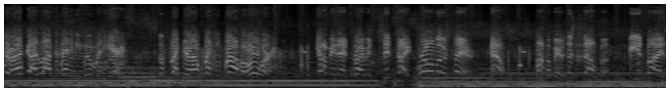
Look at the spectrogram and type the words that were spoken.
Sir, I've got lots of enemy movement here. Looks like they're outflanking Bravo, over. Copy that, Private. Sit tight. We're almost there. Out. Papa Bear, this is Alpha. Be advised,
